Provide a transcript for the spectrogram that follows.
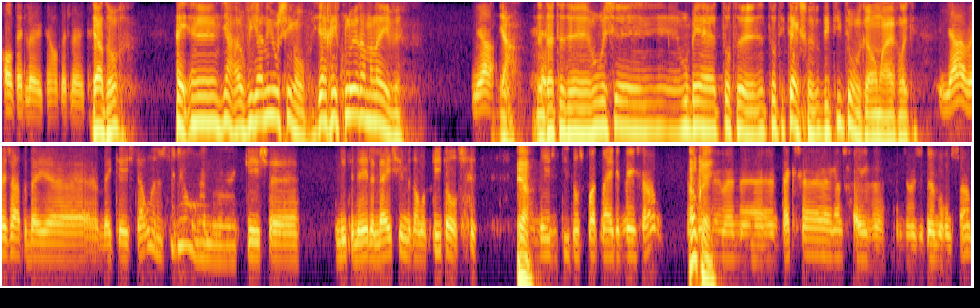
Altijd leuk, altijd leuk. Ja, toch? Hey, eh, ja, over jouw nieuwe single. Jij geeft kleur aan mijn leven. Ja. Ja, dat, dat, eh, hoe, is, eh, hoe ben je tot, tot die tekst, die titel gekomen eigenlijk? Ja, wij zaten bij, bij Kees Stel in de studio. En Kees liet een hele lijst zien met allemaal titels. Ja. En deze titel sprak mij het meest aan. Oké. En zijn we een, een tekst gaan schrijven. En zo is het nummer ontstaan.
